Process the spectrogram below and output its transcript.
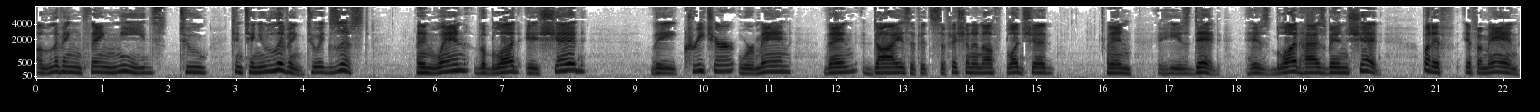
a living thing needs to continue living, to exist. And when the blood is shed, the creature or man then dies if it's sufficient enough bloodshed and he is dead. His blood has been shed. But if, if a man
